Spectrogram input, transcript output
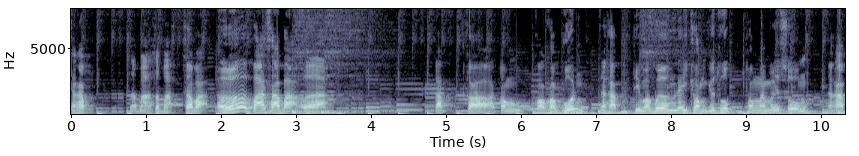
นะครับซาบะซาบะซาบะ เออปลาซาบะเออครับก็ต้องขอขอบคุณนะครับ ที่มาเบิงในช่อง YouTube ท่องมันไม่สงนะครับ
